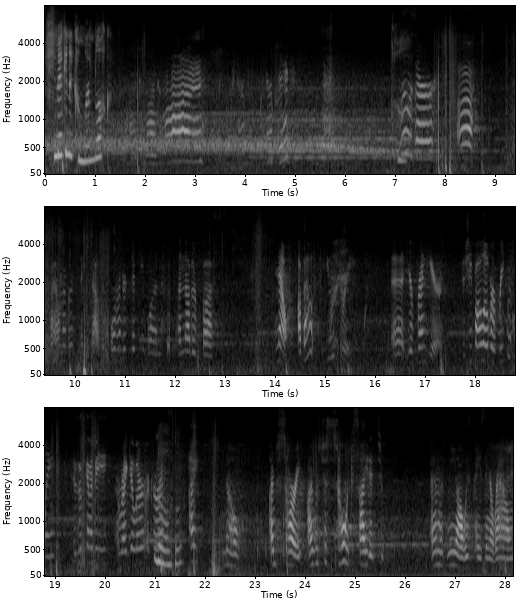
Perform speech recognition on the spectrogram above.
She's making a command block. Loser. Ugh. File number 6451. Another bust. Now, about you three. Uh, your friend here. Does she fall over frequently? Is this gonna be a regular occurrence? No, no. I. No. I'm sorry. I was just so excited to. And with me always pacing around,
